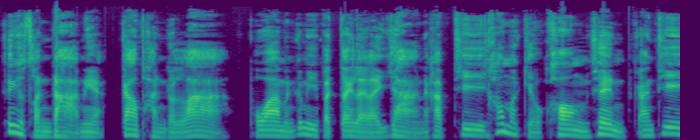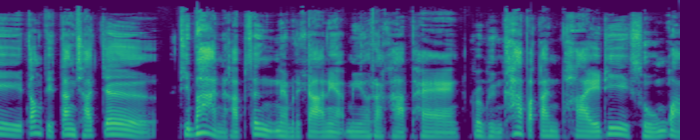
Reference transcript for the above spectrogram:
เครื่องยนต์สันดาปเนี่ย 9,000 ดอลลาร์เพราะว่ามันก็มีปัจจัยหลาย ๆ อย่างนะครับที่เข้ามาเกี่ยวข้อง เช่น การที่ต้องติดตั้งชาร์จเจอร์ ที่บ้านนะครับ ซึ่งในอเมริกาเนี่ยมีราคาแพง รวมถึงค่าประกันภัยที่สูงกว่า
